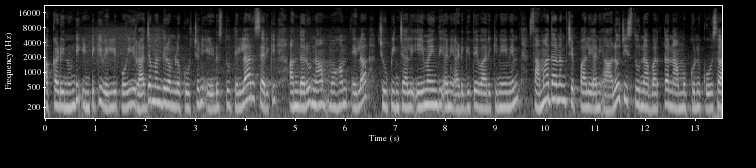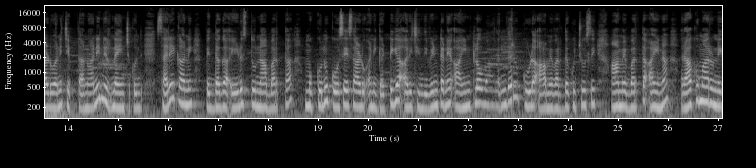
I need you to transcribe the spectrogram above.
అక్కడి నుండి ఇంటికి వెళ్ళిపోయి రాజమందిరంలో కూర్చొని ఏడుస్తూ తెల్లారేసరికి అందరూ నా మొహం ఎలా చూపించాలి ఏమైంది అని అడిగితే వారికి నేనేం సమాధానం చెప్పాలి అని ఆలోచిస్తూ నా భర్త నా ముక్కును కోసాడు అని చెప్తాను అని నిర్ణయించుకుంది. సరే కానీ పెద్దగా ఏడుస్తూ నా భర్త ముక్కును కోసేశాడు అని గట్టిగా అరిచింది. వెంటనే ఆ ఇంట్లో వారందరూ కూడా ఆమె వద్దకు చూసి ఆమె భర్త అయిన రాకుమారుణ్ణి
